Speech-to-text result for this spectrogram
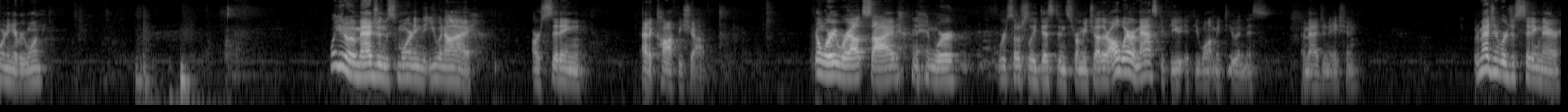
morning, everyone. I want you to imagine this morning that you and I are sitting at a coffee shop. Don't worry, we're outside and we're, we're socially distanced from each other. I'll wear a mask if you, if you want me to in this imagination. But imagine we're just sitting there,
